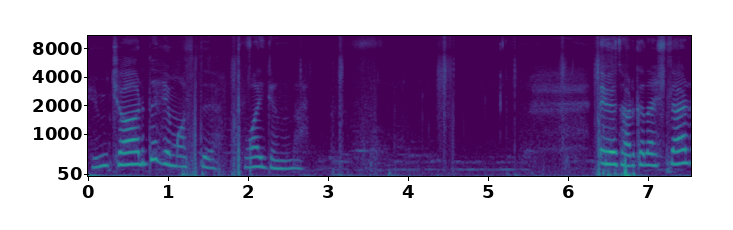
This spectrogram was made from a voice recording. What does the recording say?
Hem çağırdı hem attı. Vay canına. Evet arkadaşlar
